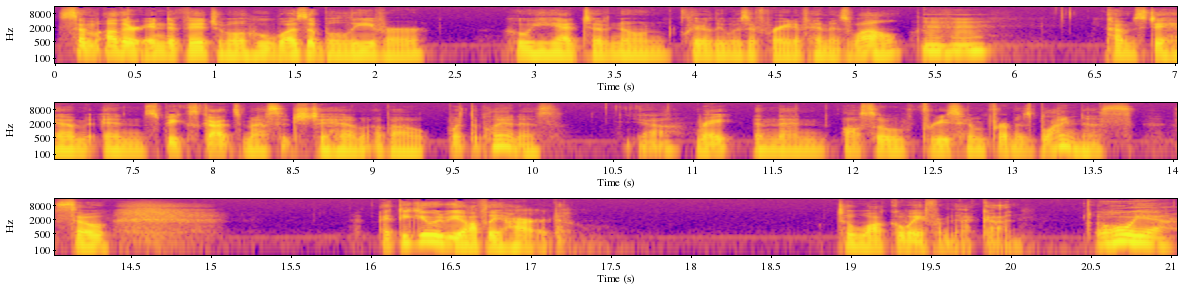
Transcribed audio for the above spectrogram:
some other individual who was a believer who he had to have known clearly was afraid of him as well mm-hmm. comes to him and speaks god's message to him about what the plan is yeah. right and then also frees him from his blindness so i think it would be awfully hard to walk away from that god Oh, yeah.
